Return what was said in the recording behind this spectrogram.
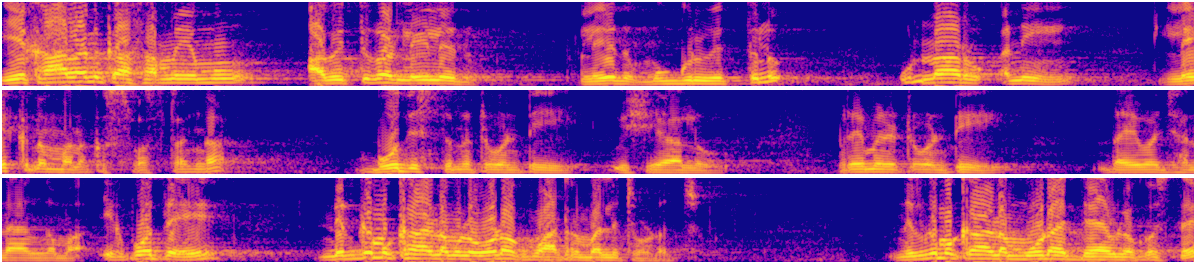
ఏ కాలానికి ఆ సమయము ఆ వ్యక్తిగాడు లేలేదు. లేదు ముగ్గురు వ్యక్తులు ఉన్నారు అని లేఖనం మనకు స్పష్టంగా బోధిస్తున్నటువంటి విషయాలు ప్రేమైనటువంటి దైవ జనాంగమ ఇకపోతే నిర్గమకాండంలో కూడా ఒక మాటను మళ్ళీ చూడొచ్చు. నిర్గమకాండం మూడో అధ్యాయంలోకి వస్తే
